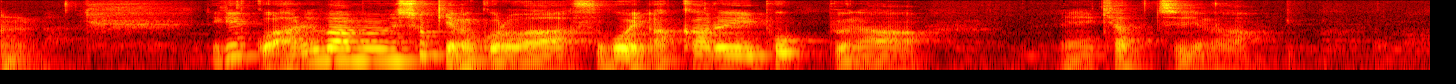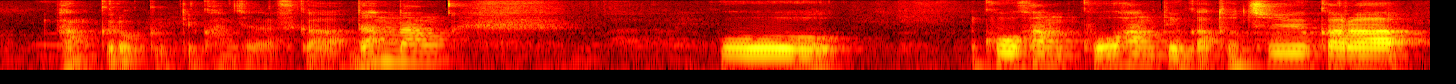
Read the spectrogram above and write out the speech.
うんで結構アルバム初期の頃はすごい明るいポップな、えー、キャッチーなパンクロックっていう感じなんですがだんだんこう後半後半というか途中から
